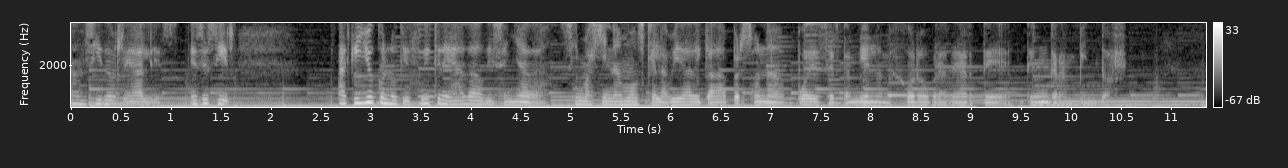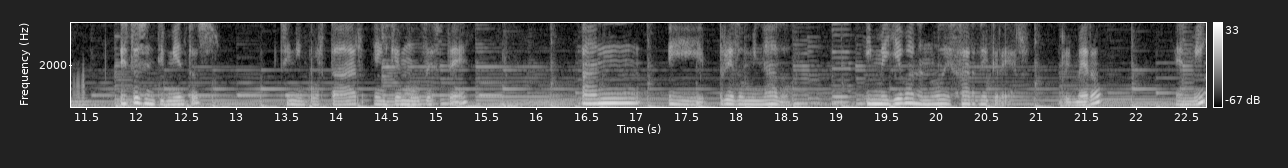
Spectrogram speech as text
han sido reales, es decir, aquello con lo que fui creada o diseñada, si imaginamos que la vida de cada persona puede ser también la mejor obra de arte de un gran pintor. Estos sentimientos, sin importar en qué mood esté, han eh, predominado y me llevan a no dejar de creer, primero en mí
